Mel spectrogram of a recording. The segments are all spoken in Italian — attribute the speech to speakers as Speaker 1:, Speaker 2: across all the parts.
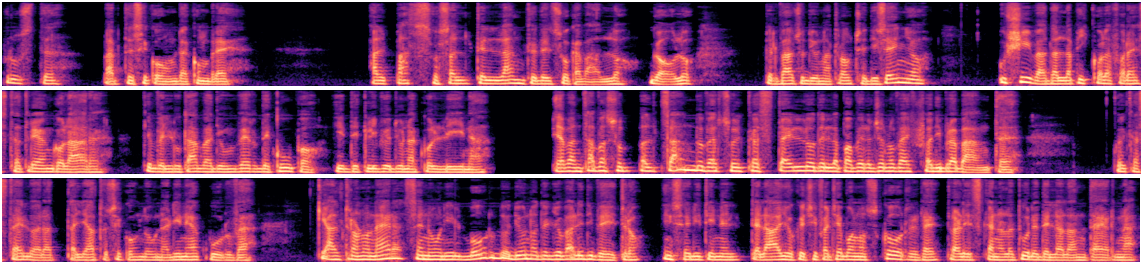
Speaker 1: Proust, parte seconda, Combray. Al passo saltellante del suo cavallo, Golo, pervaso di un atroce disegno, usciva dalla piccola foresta triangolare che vellutava di un verde cupo il declivio di una collina e avanzava sobbalzando verso il castello della povera Genoveffa di Brabante. Quel castello era tagliato secondo una linea curva, che altro non era se non il bordo di uno degli ovali di vetro inseriti nel telaio che ci facevano scorrere tra le scanalature della lanterna.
